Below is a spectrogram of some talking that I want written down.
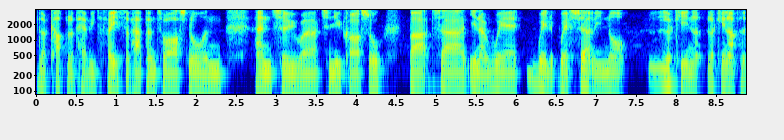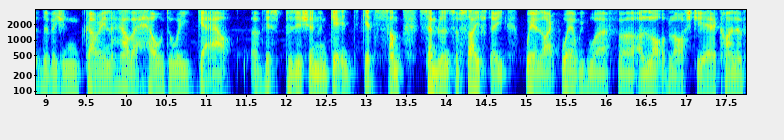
the couple of heavy defeats have happened to Arsenal and and to uh, to Newcastle, but uh, you know we're we're we're certainly not looking looking up at the division, going, how the hell do we get out of this position and get get to some semblance of safety? We're like where we were for a lot of last year, kind of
